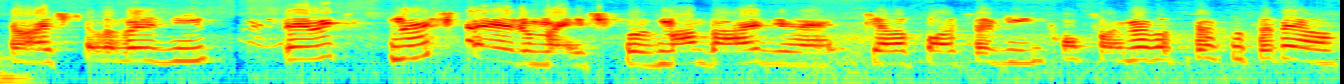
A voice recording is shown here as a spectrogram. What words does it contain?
Então acho que ela vai vir. Eu não espero, mas tipo, uma base, né? Que ela possa vir conforme as outras lutas dela.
